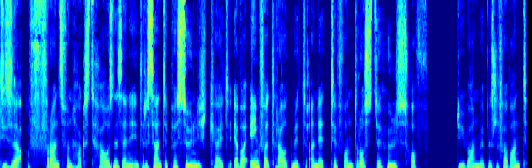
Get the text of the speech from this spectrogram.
dieser Franz von Haxthausen ist eine interessante Persönlichkeit. Er war eng vertraut mit Annette von Droste-Hülshoff. Die waren mir ein bisschen verwandt.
